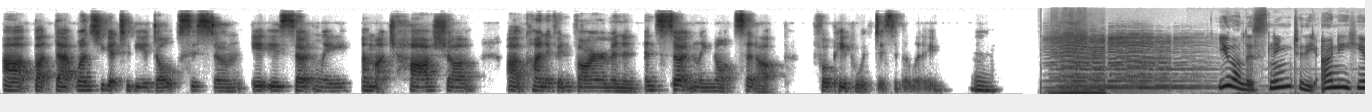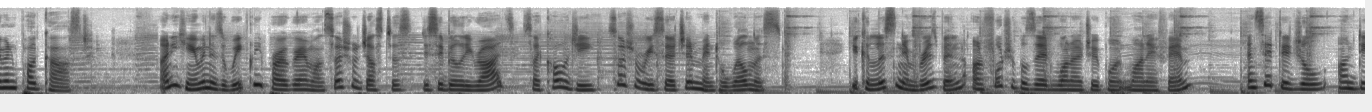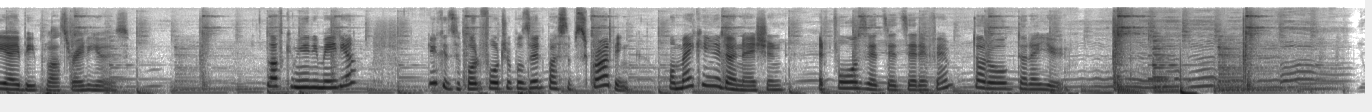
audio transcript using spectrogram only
Uh, but that once you get to the adult system, it is certainly a much harsher uh, kind of environment and, and, certainly not set up for people with disability. Mm. You are listening to the Only Human podcast. Only Human is a weekly program on social justice, disability rights, psychology, social research, and mental wellness. You can listen in Brisbane on 4ZZZ 102.1 FM and Zed Digital on DAB Plus radios. Love community media? You can support 4ZZZ by subscribing or making a donation at 4zzzfm.org.au.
